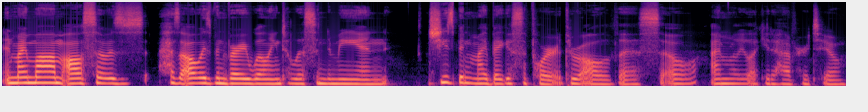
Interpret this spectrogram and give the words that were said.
And my mom also is has always been very willing to listen to me and she's been my biggest support through all of this. So I'm really lucky to have her too.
